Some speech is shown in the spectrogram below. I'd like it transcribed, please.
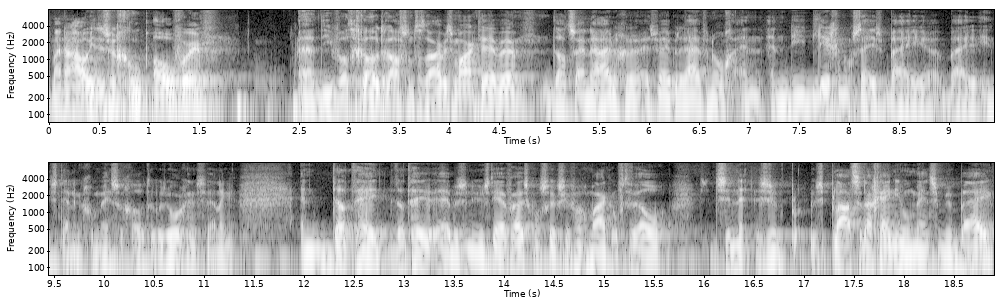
Maar dan hou je dus een groep over uh, die wat grotere afstand tot de arbeidsmarkt hebben. Dat zijn de huidige SW-bedrijven nog. En, en die liggen nog steeds bij, uh, bij instellingen, meestal grotere zorginstellingen. En dat, heet, dat heet, hebben ze nu een sterfhuisconstructie van gemaakt. Oftewel, ze, ze, plaatsen daar geen nieuwe mensen meer bij.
